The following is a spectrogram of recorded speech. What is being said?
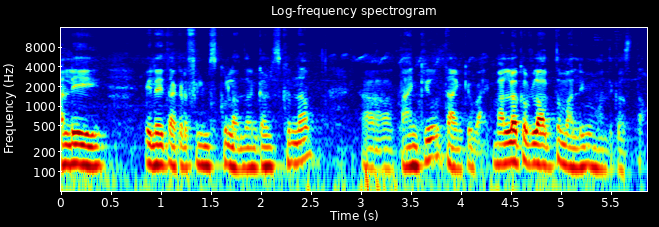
మళ్ళీ వీలైతే అక్కడ ఫిల్మ్ స్కూల్ అందరం కలుసుకుందాం. Thank you thank you bye మళ్ళీ ఒక బ్లాగ్తో మళ్ళీ మేము ముందుకు వస్తాం.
